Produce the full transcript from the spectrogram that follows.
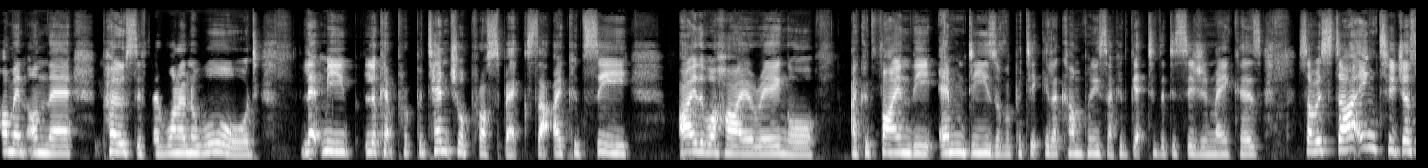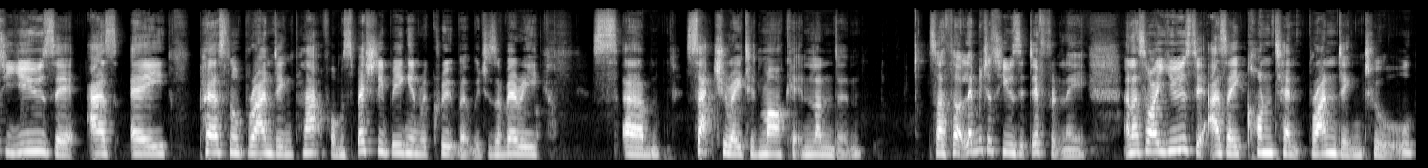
comment on their posts if they've won an award let me look at p- potential prospects that i could see either were hiring or I could find the MDs of a particular company so I could get to the decision makers. So I was starting to just use it as a personal branding platform, especially being in recruitment, which is a very um, saturated market in London. So I thought, let me just use it differently. And so I used it as a content branding tool.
